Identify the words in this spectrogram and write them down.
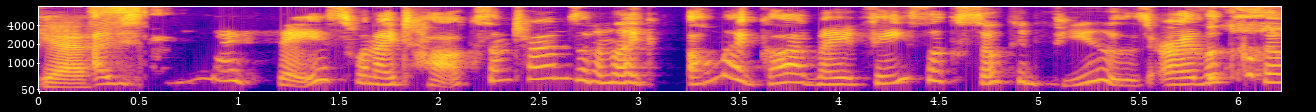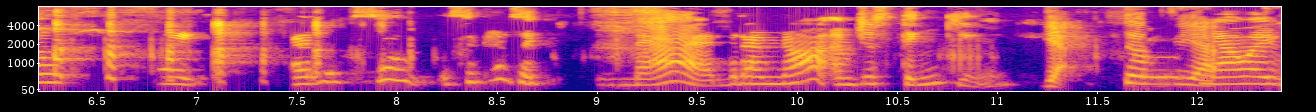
Yes. I've seen my face when I talk sometimes, and I'm like, oh my god, my face looks so confused, or I look so like I look so sometimes like mad, but I'm not. I'm just thinking. Yeah. So Yeah. now I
